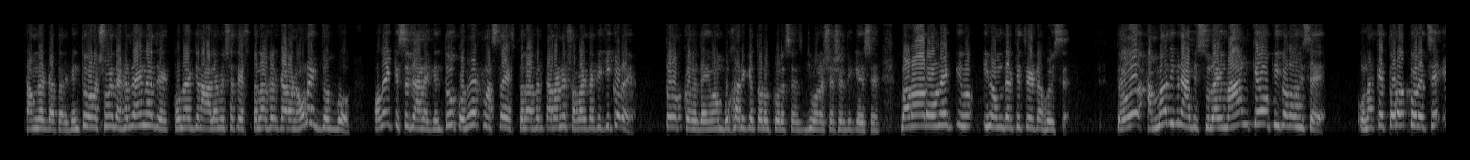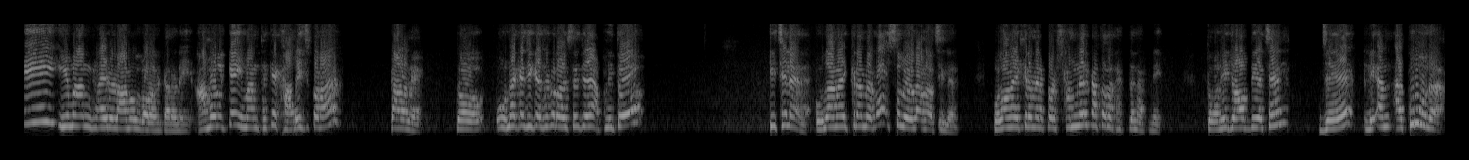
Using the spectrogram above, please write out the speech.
সামনের কাতারে। কিন্তু অনেক সময় দেখা যায় না যে কোন একজন আলেমের সাথে ইখতলাফের কারণে, অনেক যোগ্য, অনেক কিছু জানে, কিন্তু কোন এক মাসলা ইখতলাফের কারণে সবাই তাকে কি করে? তরক করে দেয়। ইমাম বুখারিকে তরক করেছে, জীবনের শেষের দিকে এসে। বা আরও অনেক ইমা- ইমামদের ক্ষেত্রে এটা হয়েছে। তো হাম্মাদ ইবিন আবি সুলাইমানকেও কি করা হয়েছে? ওনাকে তরক করেছে এই ইমান গায়রুল আমল বলার কারণে। আমলকে ইমান থেকে খারিজ করার কারণে। তো ওনাকে জিজ্ঞাসা করা হয়েছে যে, আপনি তো কি ছিলেন? উলামা ইকরামের রসুল উলামা ছিলেন। উলামা ইকরামের একবার সামনের কাতারে থাকতেন আপনি। তো উনি জবাব দিয়েছেন যে, লিআন আকুনা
